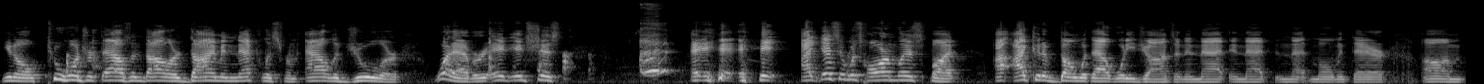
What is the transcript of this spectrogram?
you know, two hundred thousand dollar diamond necklace from Al the jeweler. Whatever. It, it's just it, I guess it was harmless, but I, I could have done without Woody Johnson in that in that in that moment there. Um,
